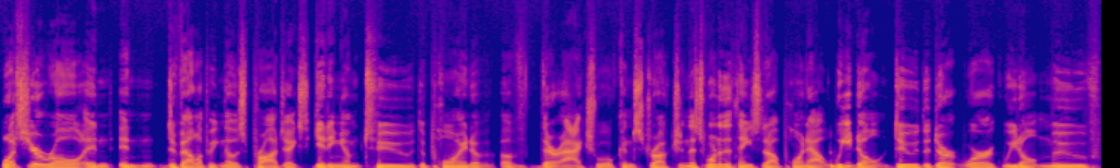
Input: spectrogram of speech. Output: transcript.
what's your role in, in developing those projects, getting them to the point of, of their actual construction? That's one of the things that I'll point out. We don't do the dirt work. We don't move,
